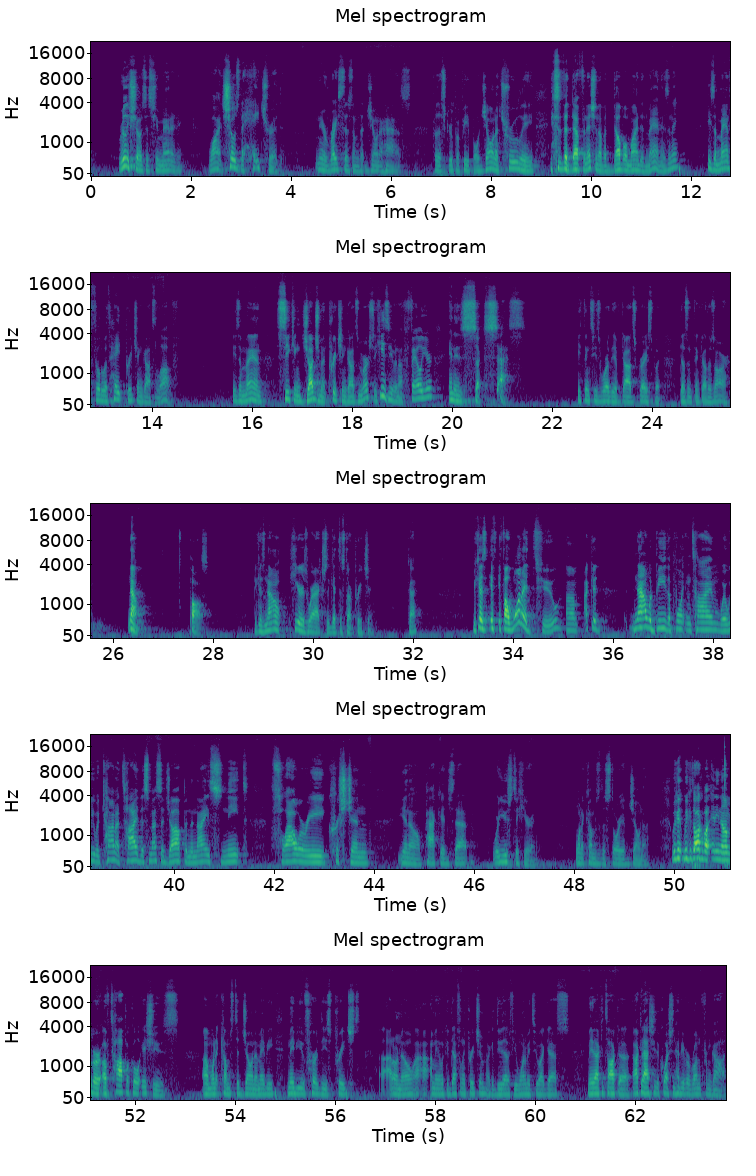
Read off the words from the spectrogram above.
Really shows his humanity. Why? It shows the hatred near racism that Jonah has for this group of people. Jonah truly is the definition of a double minded man, isn't he? He's a man filled with hate, preaching God's love. He's a man seeking judgment, preaching God's mercy. He's even a failure in his success. He thinks he's worthy of God's grace, but doesn't think others are. Now, pause. Because now here's where I actually get to start preaching. Okay? Because if, if I wanted to, um, I could now would be the point in time where we would kind of tie this message up in the nice, neat, flowery Christian, you know, package that we're used to hearing when it comes to the story of Jonah. We could, we could talk about any number of topical issues um, when it comes to Jonah. Maybe, maybe you've heard these preached. Uh, I don't know. I, I, mean, we could definitely preach them. I could do that if you wanted me to, I guess. Maybe I could talk, uh, I could ask you the question Have you ever run from God?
